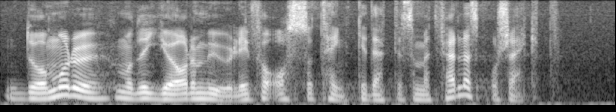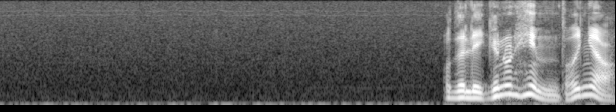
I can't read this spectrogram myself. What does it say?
Da må du, må du gjøre det mulig for oss å tenke dette som et fellesprosjekt. Og det ligger noen hindringer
